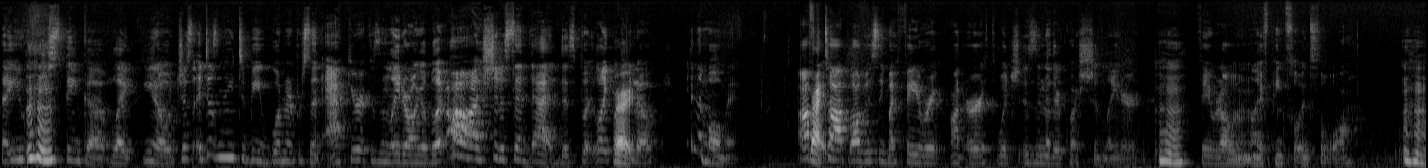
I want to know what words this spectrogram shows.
that you Mm-hmm. can just think of, like you know, just it doesn't need to be one hundred percent accurate because then later on you'll be like, oh, I should have said that this, but like Right. you know, in the moment. Off Right. the top, obviously my favorite on Earth, which is another question later. Mm-hmm. Favorite album in life, Pink Floyd's The Wall. Mm-hmm.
